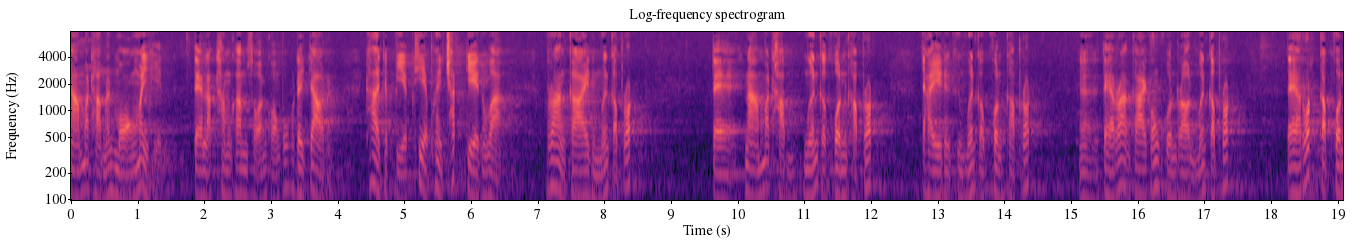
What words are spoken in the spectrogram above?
นามธรรมนั้นมองไม่เห็น แต่หลักธรรมคาสอนของพระพุทธเจ้านะถ้าจะเปรียบเทียบให้ชัดเจนว่า ร่างกายเหมือนกับรถ แต่นามธรรมเหมือนกับคนขับรถ ใจเนี่ยคือเหมือนกับคนขับรถแต่ร่างกายของคนเราเหมือนกับรถ แต่รถกับคน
